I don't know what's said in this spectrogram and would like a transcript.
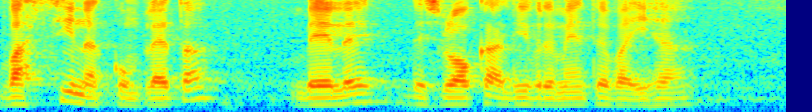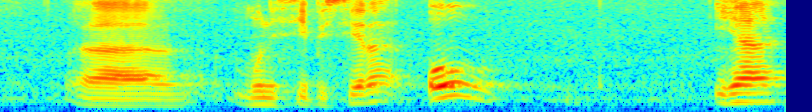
vacina completa bele desloca livremente vai ia uh, município Sira ou ia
